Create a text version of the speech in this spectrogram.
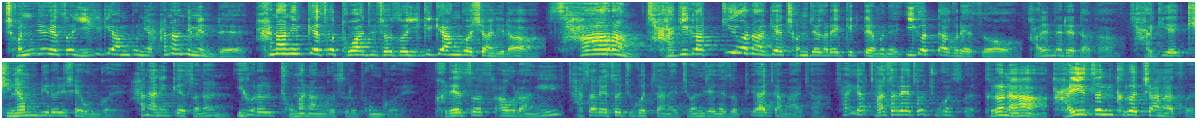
전쟁에서 이기게 한 분이 하나님인데 하나님께서 도와주셔서 이기게 한 것이 아니라 사람 자기가 뛰어나게 전쟁을 했기 때문에 이겼다 그래서 갈멜에다가 자기의 기념비를 세운 거예요. 하나님께서는 이거를 교만한 것으로 본 거예요. 그래서 사울왕이 자살해서 죽었잖아요. 전쟁에서 피하자마자 자기가 자살해서 죽었어요. 그러나 다윗은 그렇지 않았어요.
